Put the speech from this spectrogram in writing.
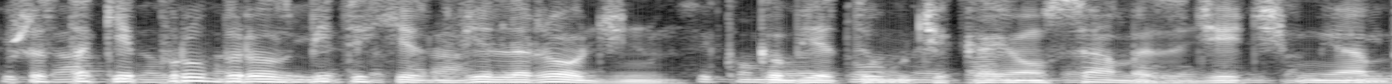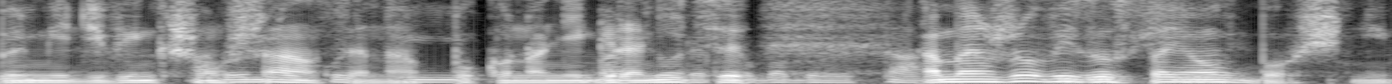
Przez takie próby rozbitych jest wiele rodzin. Kobiety uciekają same z dziećmi, aby mieć większą szansę na pokonanie granicy, a mężowie zostają w Bośni.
